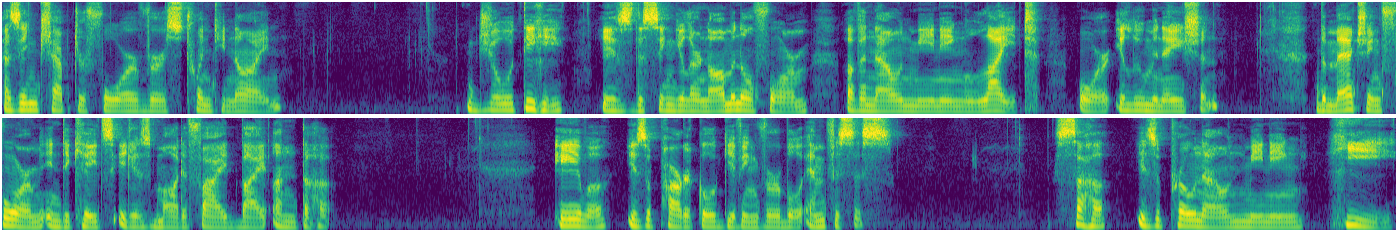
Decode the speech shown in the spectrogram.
as in chapter 4, verse 29. Jyotihi is the singular nominal form of a noun meaning light or illumination. The matching form indicates it is modified by antaha. Eva is a particle giving verbal emphasis. Saha is a pronoun meaning he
